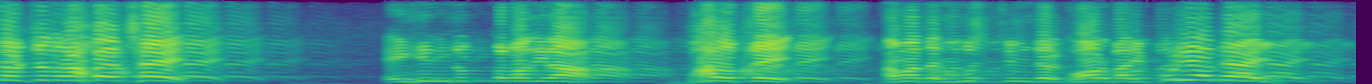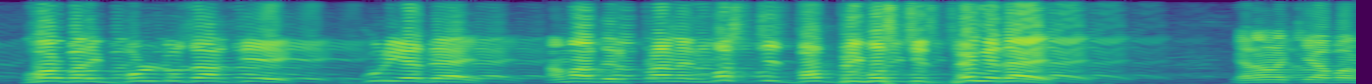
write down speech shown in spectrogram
ধৈর্য ধরা হয়েছে। এই হিন্দুত্ববাদীরা ভারতে আমাদের মুসলিমদের ঘর বাড়ি পুড়িয়ে দেয়। ঘর বাড়ি বুলডোজার দিয়ে গুড়িয়ে দেয়, আমাদের প্রাণের মসজিদ, বাবরি মসজিদ ভেঙে দেয়। এরা নাকি আবার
